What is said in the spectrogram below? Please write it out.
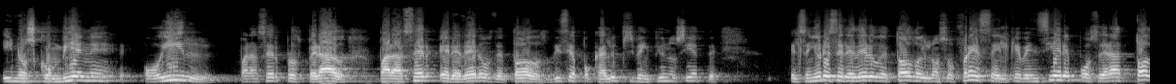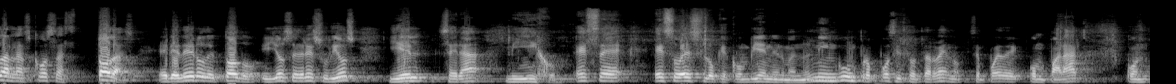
Y nos conviene oír para ser prosperados, para ser herederos de todos. Dice Apocalipsis 21.7. El Señor es heredero de todo y nos ofrece, el que venciere poseerá todas las cosas, todas, heredero de todo, y yo seré su Dios y él será mi hijo. Ese, eso es lo que conviene, hermano. Ningún propósito terreno se puede comparar con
